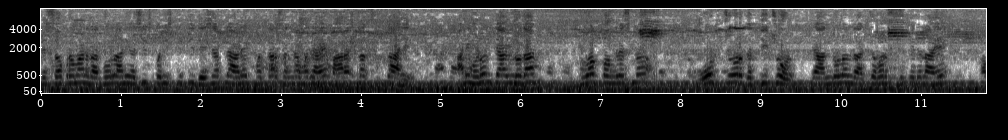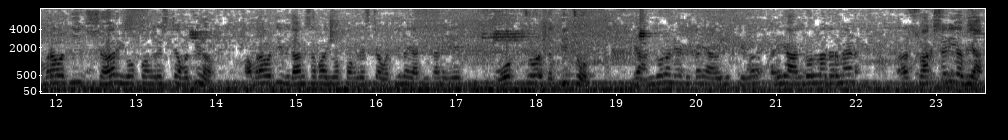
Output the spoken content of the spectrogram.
ते सप्रमाण दाखवलं आणि अशीच परिस्थिती देशातल्या अनेक मतदारसंघामध्ये आहे महाराष्ट्रात सुद्धा आहे. आणि म्हणून त्या विरोधात युवक काँग्रेसनं वोट चोर गद्दी चोर हे आंदोलन राज्यभर सुरू केलेलं आहे. अमरावती शहर युवक काँग्रेसच्या वतीनं अमरावती विधानसभा युवक काँग्रेसच्या वतीनं या ठिकाणी हे वोट चोर गद्दी चोर हे आंदोलन या ठिकाणी आयोजित केलं आणि या आंदोलनादरम्यान स्वाक्षरी अभियान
